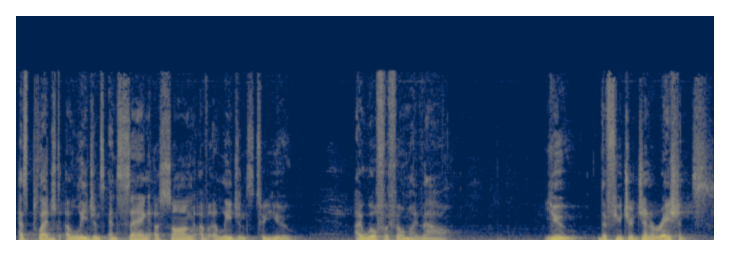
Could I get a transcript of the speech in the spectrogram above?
has pledged allegiance and sang a song of allegiance to you. I will fulfill my vow. You, the future generations,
